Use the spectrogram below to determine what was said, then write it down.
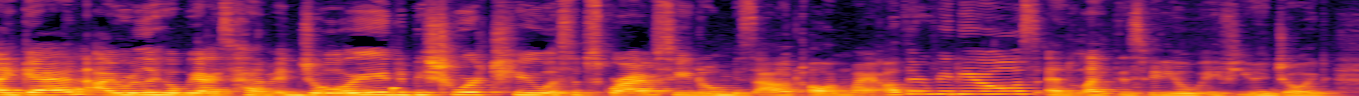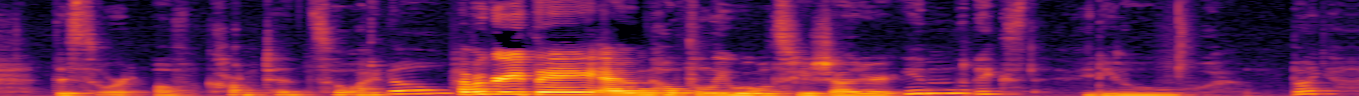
Again, I really hope you guys have enjoyed. Be sure to subscribe so you don't miss out on my other videos and like this video if you enjoyed this sort of content. So I know. Have a great day and hopefully we will see each other in the next video. Bye guys.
